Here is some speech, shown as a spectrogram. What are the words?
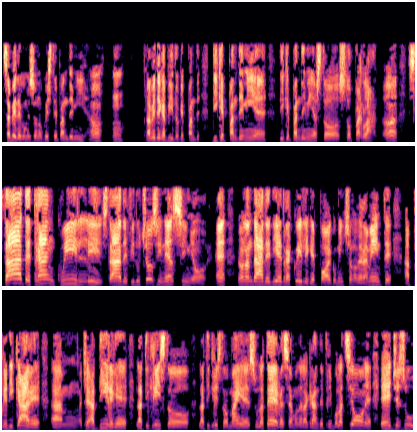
sapete come sono queste pandemie, no? Mm. Avete capito che pande- di che pandemie, di che pandemia sto, sto parlando? Eh? State tranquilli, state fiduciosi nel Signore. Eh? Non andate dietro a quelli che poi cominciano veramente a predicare, um, cioè a dire che l'anticristo, l'anticristo ormai è sulla terra, siamo nella grande tribolazione e Gesù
